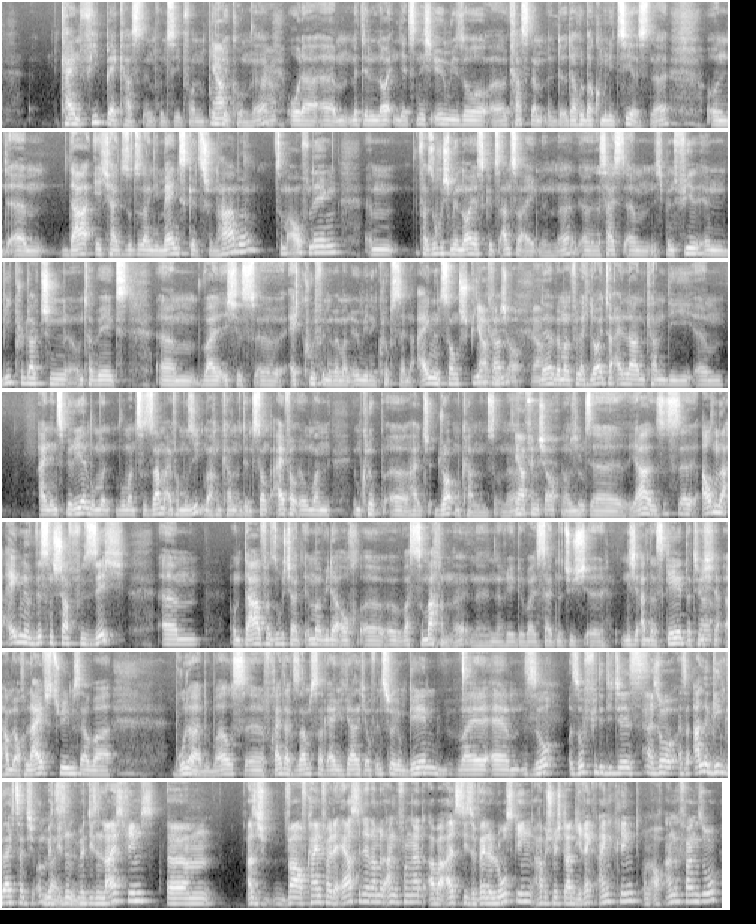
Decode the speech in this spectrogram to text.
kein Feedback hast im Prinzip vom Publikum, ja, ne? Oder ähm, mit den Leuten jetzt nicht irgendwie so äh, krass darüber kommunizierst, ne? Und ähm, da ich halt sozusagen die Main Skills schon habe zum Auflegen, ähm, versuche ich mir neue Skills anzueignen. Ne? Äh, das heißt, ähm, ich bin viel in Beat Production unterwegs, ähm, weil ich es äh, echt cool finde, wenn man irgendwie in den Clubs seine eigenen Songs spielen ja, kann. Ich auch, ja. Ne? Wenn man vielleicht Leute einladen kann, die ähm, einen inspirieren, wo man, wo man zusammen einfach Musik machen kann und den Song einfach irgendwann im Club äh, halt droppen kann und so. Ne? Ja, finde ich auch. Und äh, ja, es ist äh, auch eine eigene Wissenschaft für sich. Ähm, und da versuche ich halt immer wieder auch äh, äh, was zu machen, ne? in, in, der Regel, weil es halt natürlich äh, nicht anders geht. Natürlich ja. haben wir auch Livestreams, aber Bruder, du brauchst äh, Freitag, Samstag eigentlich gar nicht auf Instagram gehen, weil ähm, so, so viele DJs, also, also alle gehen gleichzeitig online. Mit diesen, mit diesen Livestreams, ähm, also ich war auf keinen Fall der Erste, der damit angefangen hat, aber als diese Welle losging, habe ich mich da direkt eingeklinkt und auch angefangen so.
